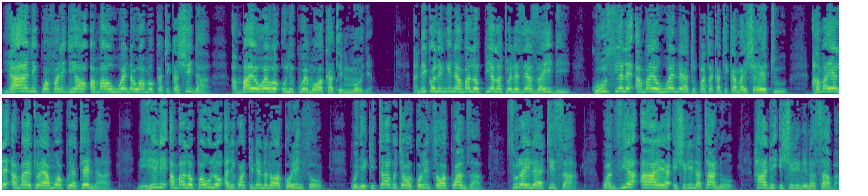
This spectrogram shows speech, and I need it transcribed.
yaani kuwafariji hao ambao huenda wamo katika shida ambayo wewe ulikuwemo wakati mmoja. Andiko lingine ambalo pia latuelezea zaidi kuhusu yale ambayo huenda yatupata katika maisha yetu ama yale ambayo twayaamua kuyatenda ni hili ambalo paulo alikuwa akinena na wakorintho kwenye kitabu cha wakorintho wa kwanza sura ile ya 9 kwanzia aya ya 25 hadi 27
